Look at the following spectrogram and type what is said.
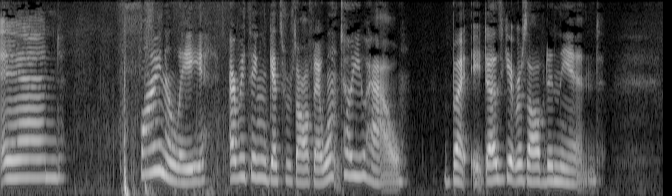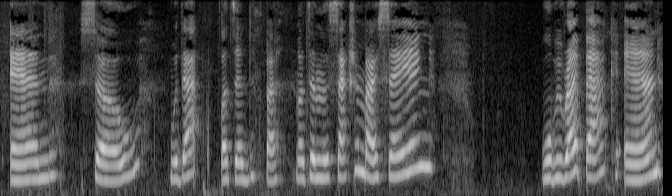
And finally, everything gets resolved. I won't tell you how, but it does get resolved in the end. And so, with that, let's end by let's end this section by saying we'll be right back. And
